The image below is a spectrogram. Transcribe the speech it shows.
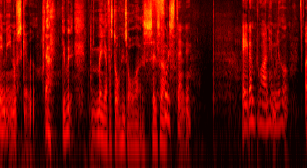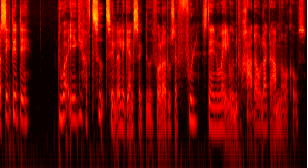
Det manus skal ud. Ja, det vil, men jeg forstår hendes overvejelse. Selv så. Fuldstændig. Adam, du har en hemmelighed. Og se, det er det. Du har ikke haft tid til at lægge ansigtet i folder, og du ser fuldstændig normal ud, men du har dog lagt armen over kors.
